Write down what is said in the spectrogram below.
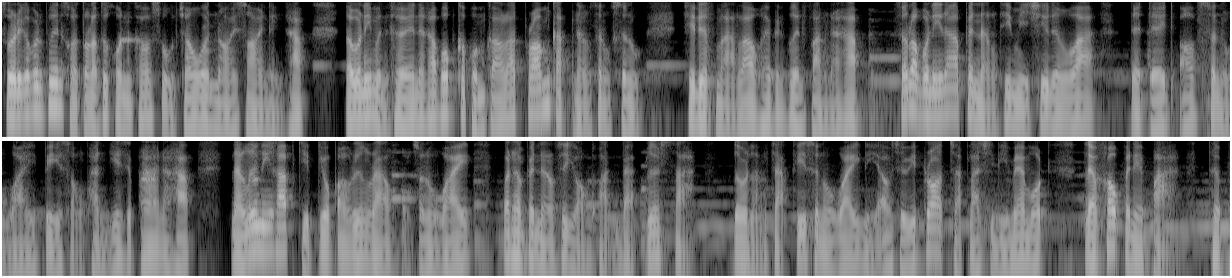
สวัสดีครับเพื่อนๆ ขอต้อนรับทุกคนเข้าสู่ช่องอ้วนน้อยซอยหนึ่งครับ แล้ววันนี้เหมือนเคยนะครับ พบกับผมกาวรัดพร้อมกับหนังสนุกๆ ที่เลือกมาเล่าให้เพื่อนๆฟังนะครับสำหรับวันนี้นะครับเป็นหนังที่มีชื่อเรื่องว่า The Death of Snow White ปี 2025 นะครับ หนังเรื่องนี้ครับหยิบยกเอาเรื่องราวของ Snow White มาทำเป็นหนังสยองขวัญแบบเลือดสาดโดยหลังจากที่ Snow White หนีเอาชีวิตรอดจากราชินีแม่มด แล้วเข้าไปในป่า เธอไป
